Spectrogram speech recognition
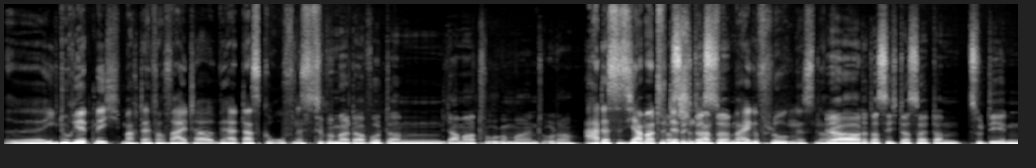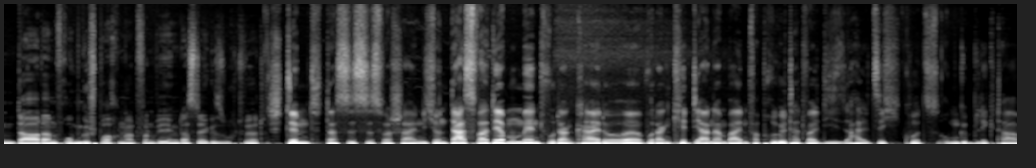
äh, ignoriert mich, macht einfach weiter. Wer hat das gerufen? Ich Das, tippe mal, da wurde dann Yamato gemeint, oder? ah, das ist Yamato, Dass der schon dran vorbeigeflogen ist, ne? Ja, oder dass sich das halt dann zu denen da dann rumgesprochen hat, von wegen, dass der gesucht wird. Stimmt, das ist es wahrscheinlich. Und das war der Moment, wo dann Kaido, äh, wo dann Kid die anderen beiden verprügelt hat, weil die halt sich kurz umgeblickt haben.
